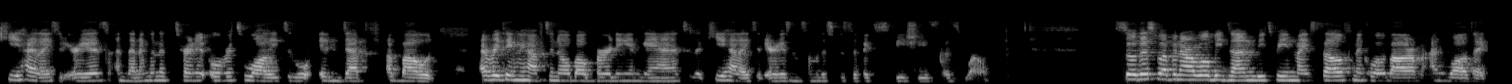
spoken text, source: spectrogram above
key highlighted areas. And then I'm going to turn it over to Wally to go in depth about everything we have to know about birding in Guyana to the key highlighted areas and some of the specific species as well. So this webinar will be done between myself, Nicole Balaram, and Waldeck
